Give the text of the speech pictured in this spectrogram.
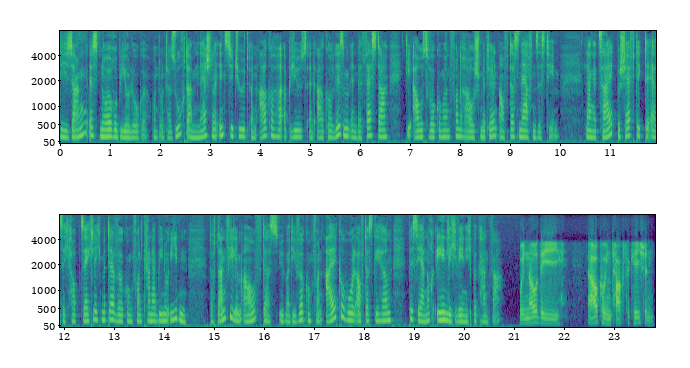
Li Zhang ist Neurobiologe und untersucht am National Institute on Alcohol Abuse and Alcoholism in Bethesda die Auswirkungen von Rauschmitteln auf das Nervensystem. Lange Zeit beschäftigte er sich hauptsächlich mit der Wirkung von Cannabinoiden, doch dann fiel ihm auf, dass über die Wirkung von Alkohol auf das Gehirn bisher noch ähnlich wenig bekannt war. We know the alcohol intoxication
